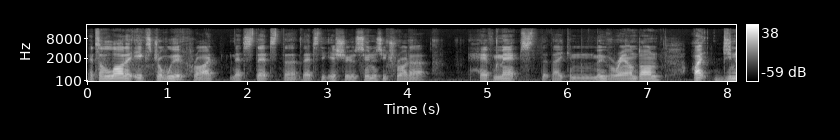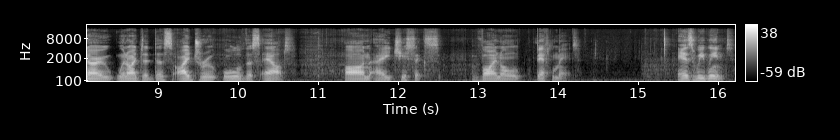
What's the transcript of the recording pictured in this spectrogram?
it's a lot of extra work, right? That's that's the that's the issue. As soon as you try to have maps that they can move around on, I do you know when I did this, I drew all of this out on a Chessex vinyl battle mat. As we went,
